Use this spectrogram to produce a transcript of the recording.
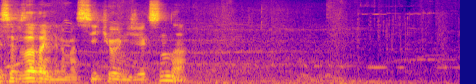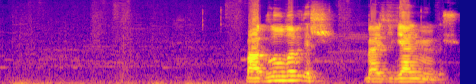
SF zaten gelemez. CK oynayacaksın da. Bug'lı olabilir. Belki gelmiyordur.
